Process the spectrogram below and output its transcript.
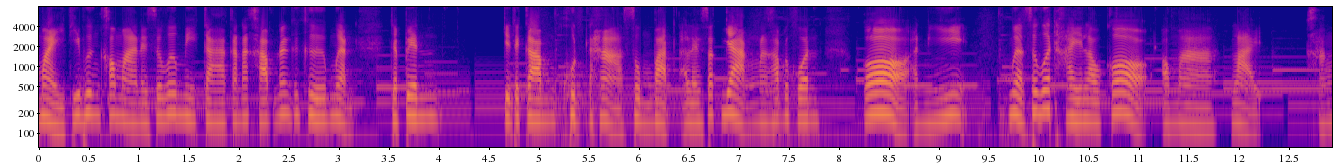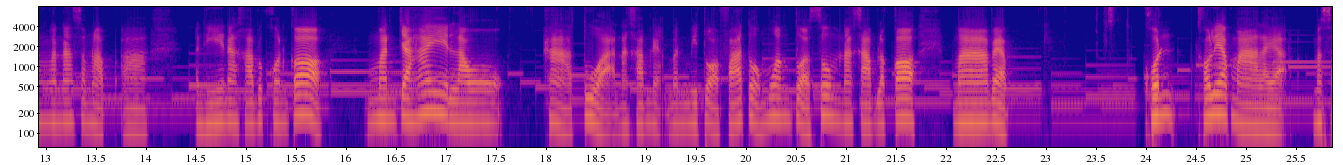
ใหม่ที่เพิ่งเข้ามาในเซิร์ฟเวอร์เมกากันนะครับ นั่นก็คือเหมือนจะเป็นกิจกรรมขุดหาสมบัติอะไรสักอย่างนะครับทุกคนก็อันนี้เหมือนเซิร์ฟเวอร์ไทยเราก็เอามาหลายครั้งแล้วนะสำหรับอ่า อันนี้นะครับทุกคนก็มันจะให้เราหาตั๋วนะครับเนี่ยมันมีตั๋วฟ้าตั๋วม่วงตั๋วส้มนะครับ แล้วก็มาแบบค้นเขาเรียกมาอะไรอะมาไซ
